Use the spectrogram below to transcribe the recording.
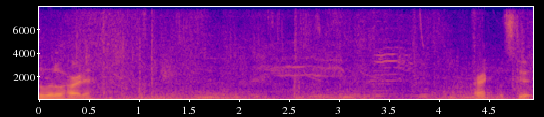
A little harder. Alright, let's do it.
